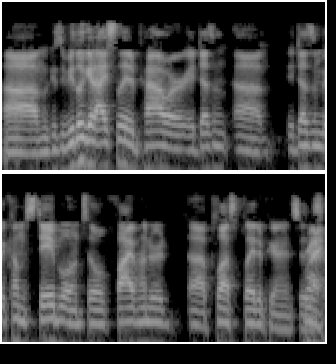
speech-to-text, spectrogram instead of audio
Um, because if you look at isolated power, it doesn't um, it doesn't become stable until 500 uh, plus plate appearances. Right.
